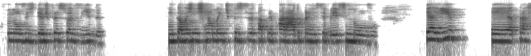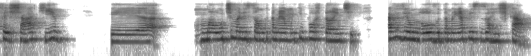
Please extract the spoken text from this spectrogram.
com o novo de Deus para sua vida. Então a gente realmente precisa estar preparado para receber esse novo. E aí, é, para fechar aqui, é, uma última lição que também é muito importante. Para viver o novo também é preciso arriscar.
